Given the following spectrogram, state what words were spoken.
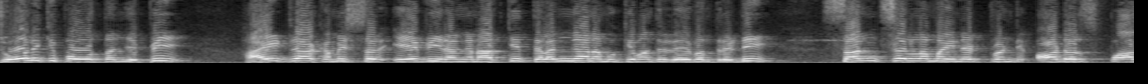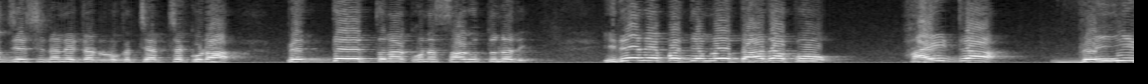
జోలికి పోవద్దని చెప్పి హైడ్రా కమిషనర్ ఏబి రంగనాథ్కి తెలంగాణ ముఖ్యమంత్రి రేవంత్ రెడ్డి సంచలనమైనటువంటి ఆర్డర్స్ పాస్ చేసిందనేటటువంటి ఒక చర్చ కూడా పెద్ద ఎత్తున కొనసాగుతున్నది. ఇదే నేపథ్యంలో దాదాపు హైడ్రా వెయ్యి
